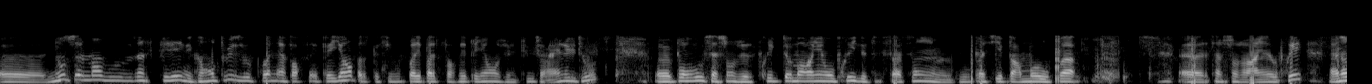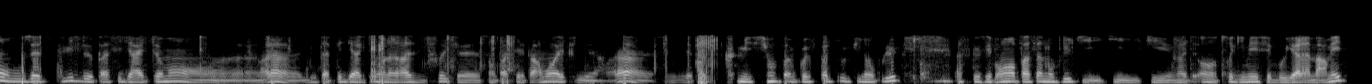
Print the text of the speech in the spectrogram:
euh, non seulement vous vous inscrivez, mais qu'en plus vous prenez un forfait payant, parce que si vous ne prenez pas de forfait payant, je ne touche rien du tout. Euh, pour vous, ça change strictement rien au prix, de toute façon, euh, que vous passiez par mois ou pas, ça ne change rien au prix. Maintenant, vous êtes libre de passer directement, voilà, de taper directement l'adresse du truc sans passer par mois, et puis voilà, si vous voulez pas de commission, ça ne me cause pas de soucis non plus, parce que c'est vraiment pas ça non plus qui, qui, qui entre guillemets, fait bouillir la marmite.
